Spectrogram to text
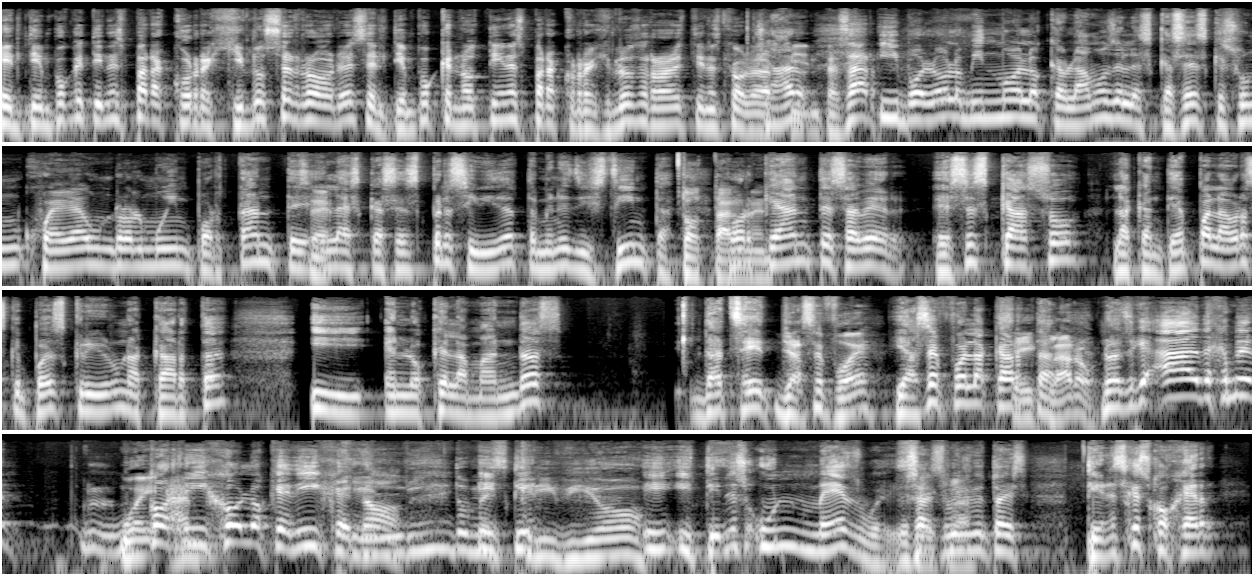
el tiempo que tienes para corregir los errores, el tiempo que no tienes para corregir los errores, tienes que volver Claro. a empezar. Y a lo mismo de lo que hablamos de la escasez, que es un, juega un rol muy importante. Sí. La escasez percibida también es distinta. Totalmente. Porque antes, a ver, es escaso la cantidad de palabras que puedes escribir una carta y en lo que la mandas, that's it. ya se fue. Ya se fue la carta. Sí, claro. No es que, ah, déjame, Corrijo lo que dije. qué no. lindo me Y escribió. Y, y tienes un mes, güey. O sea, Sí, me claro. entonces, tienes que escoger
